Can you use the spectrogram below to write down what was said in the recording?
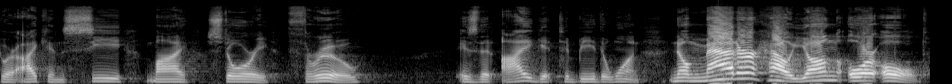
to where I can see my story through is that I get to be the one, no matter how young or old.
